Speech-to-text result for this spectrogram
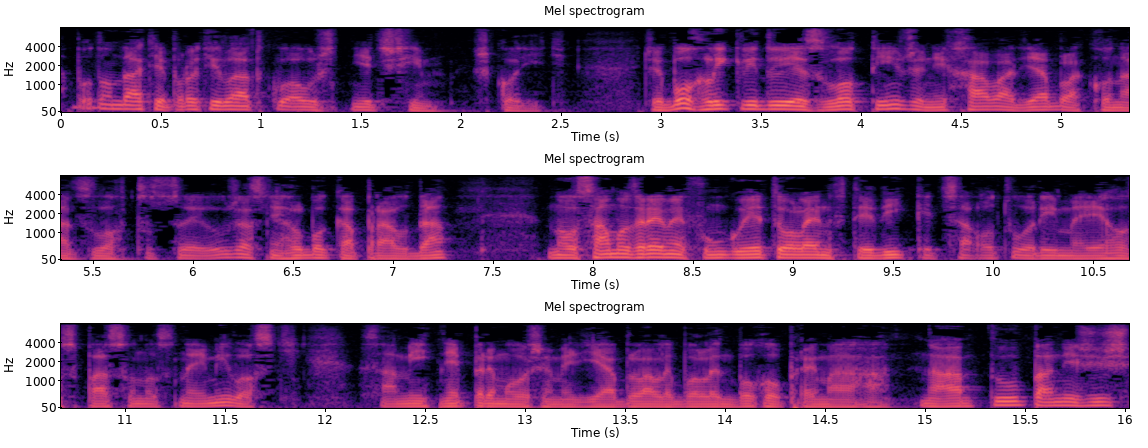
a potom dáte protilátku a už niečím škodiť. Čiže Boh likviduje zlo tým, že necháva diabla konať zlo. To je úžasne hlboká pravda. No samozrejme funguje to len vtedy, keď sa otvoríme jeho spasonosnej milosti. Sami nepremôžeme diabla, lebo len Boh ho premáha. No a tu pán Ježiš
